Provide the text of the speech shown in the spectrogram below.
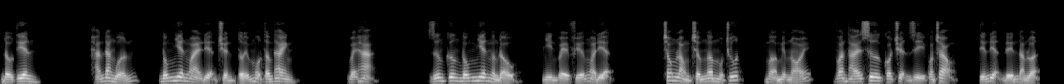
đầu tiên, hắn đang muốn, bỗng nhiên ngoài điện chuyển tới một tâm thanh. Vậy hạ. Dương cương bỗng nhiên ngầm đầu, nhìn về phía ngoài điện. Trong lòng trầm ngâm một chút, mở miệng nói, văn thái sư có chuyện gì quan trọng? Tiến điện đến đàm luận.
